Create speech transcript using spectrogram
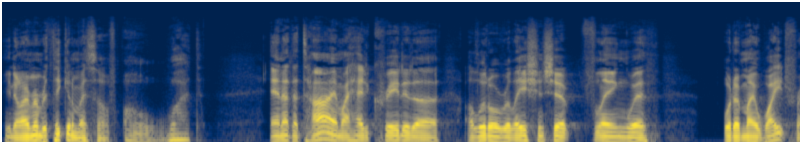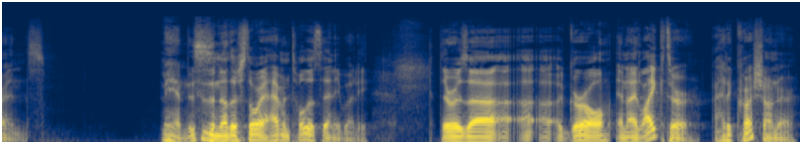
You know, I remember thinking to myself, "Oh, what?" And at the time, I had created a, a little relationship fling with one of my white friends man, this is another story. I haven't told this to anybody. There was a, a, a girl, and I liked her. I had a crush on her,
